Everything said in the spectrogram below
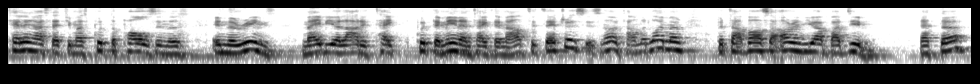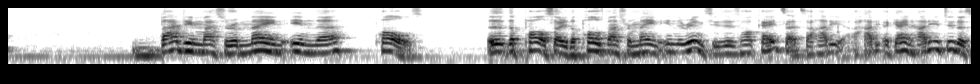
telling us that you must put the poles in the in the rings maybe you're allowed to take put them in and take them out, etc. It Says no, Talmud Loimer, but Tabasa Aron you are badim. That the badim must remain in the poles. The, the pole, sorry, the poles must remain in the rings. He says, okay, so, so how do you, how do again, how do you do this?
